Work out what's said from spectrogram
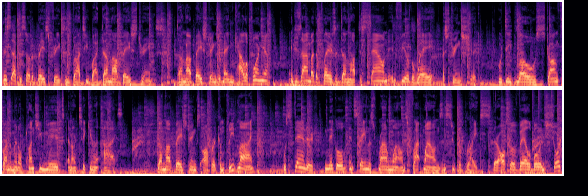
This episode of Bass Freaks is brought to you by Dunlop Bass Strings. Dunlop Bass Strings are made in California and designed by the players at Dunlop to sound and feel the way a string should, with deep lows, strong fundamental punchy mids, and articulate highs. Dunlop Bass Strings offer a complete line with standard nickel and stainless round wounds, flat wounds, and super brights. They're also available in short,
